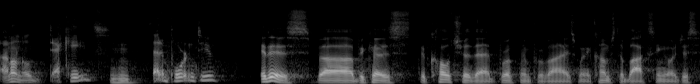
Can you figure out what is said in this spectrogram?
I don't know, decades? Mm-hmm. Is that important to you? It is uh, because the culture that Brooklyn provides when it comes to boxing or just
